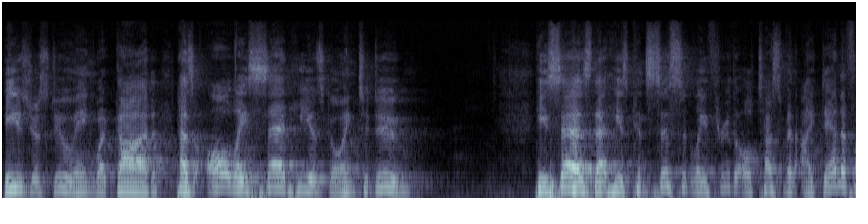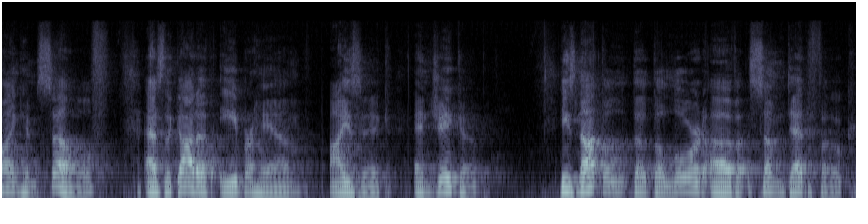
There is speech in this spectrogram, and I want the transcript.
He's just doing what God has always said he is going to do. He says that he's consistently, through the Old Testament, identifying himself as the God of Abraham, Isaac, and Jacob. He's not the, the, the Lord of some dead folk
